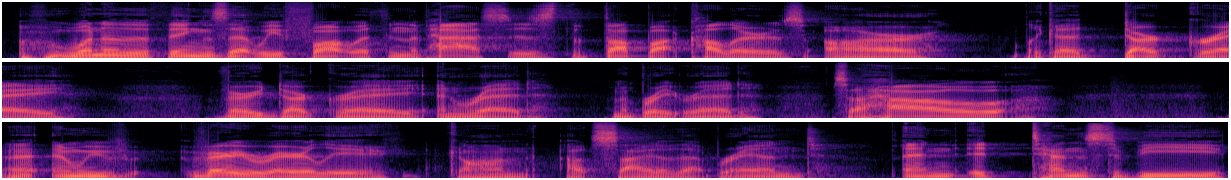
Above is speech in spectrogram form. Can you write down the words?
One of the things that we fought with in the past is the Thoughtbot colors are like a dark gray, very dark gray, and red, and a bright red. So, how, and we've very rarely gone outside of that brand. And it tends to be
